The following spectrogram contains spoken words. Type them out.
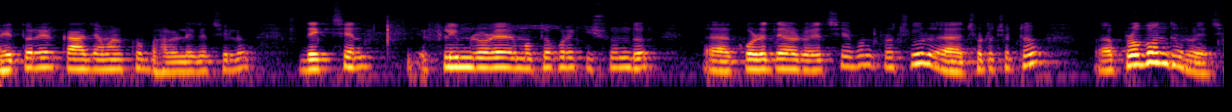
ভেতরের কাজ আমার খুব ভালো লেগেছিল। দেখছেন ফিল্ম রোলের মতো করে কি সুন্দর করে দেওয়া রয়েছে এবং প্রচুর ছোট ছোট প্রবন্ধ রয়েছে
